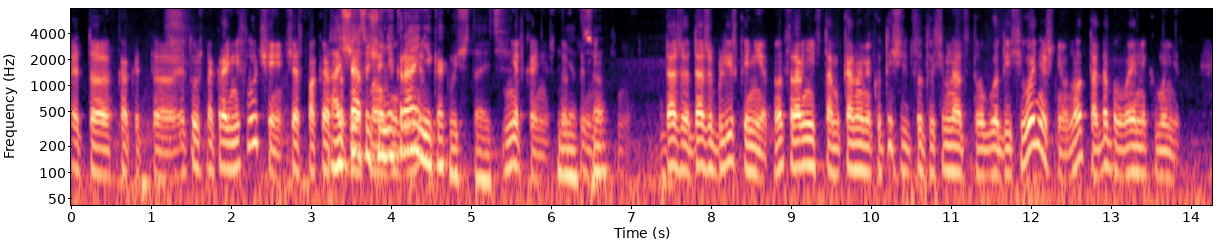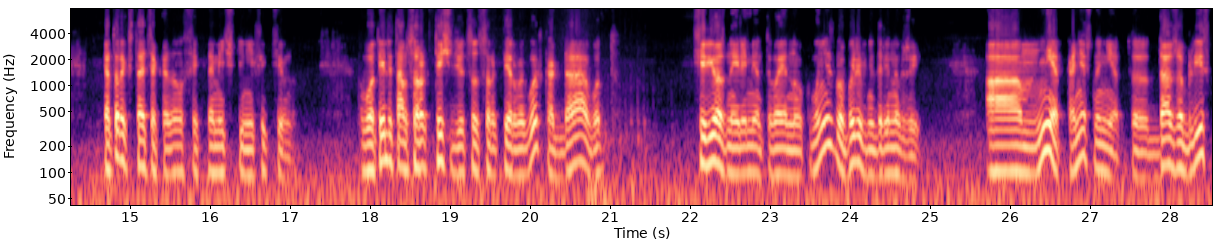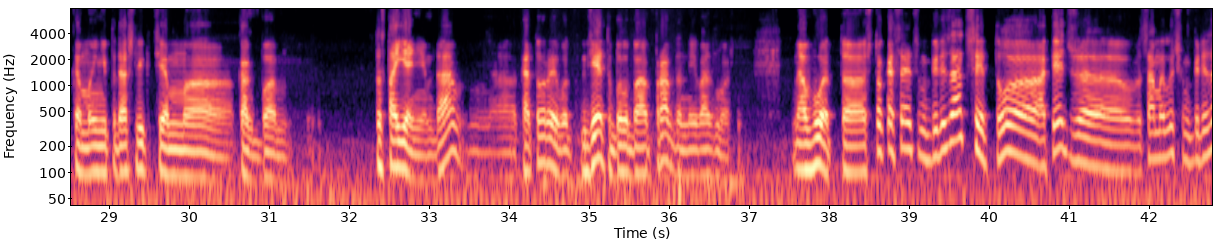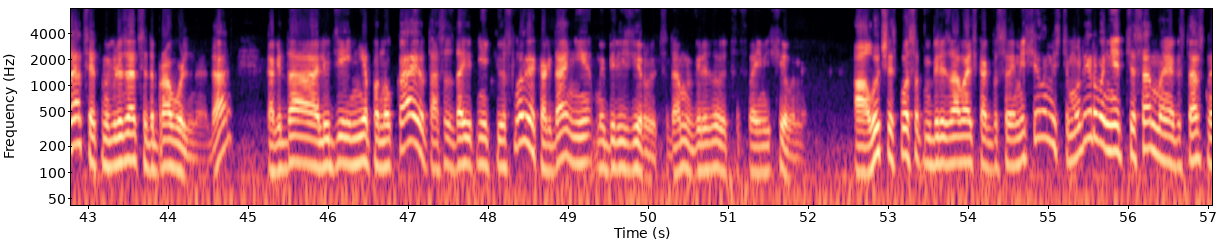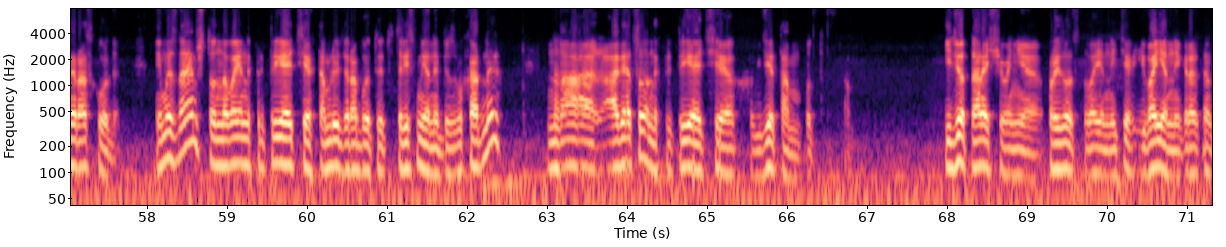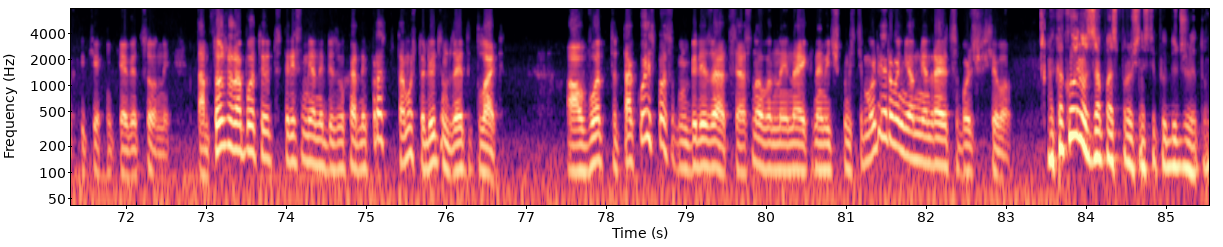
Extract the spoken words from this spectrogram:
это как это, это уж на крайний случай. Сейчас пока. А сейчас еще не крайний, нет. как вы считаете? Нет, конечно. Нет, нет, нет. Даже, даже близко нет. Ну, вот сравните там экономику 1918 года и сегодняшнего, ну, вот тогда был военный коммунизм, который, кстати, оказался экономически неэффективным. Вот, или там 40, 1941 год, когда вот серьезные элементы военного коммунизма были внедрены в жизнь. А, нет, конечно, нет. Даже близко мы не подошли к тем, а, как бы, состояниям, да, а, которые вот, где это было бы оправданно и возможно. А вот. А, что касается мобилизации, то, опять же, самая лучшая мобилизация – это мобилизация добровольная, да, когда людей не понукают, а создают некие условия, когда они мобилизируются, да, мобилизуются своими силами. А лучший способ мобилизовать как бы своими силами, стимулирование, те самые государственные расходы. И мы знаем, что на военных предприятиях там люди работают три смены без выходных, на авиационных предприятиях, где там вот идет наращивание производства военной тех... и военной и гражданской техники авиационной, там тоже работают три смены без выходных, просто потому что людям за это платят. А вот такой способ мобилизации, основанный на экономическом стимулировании, он мне нравится больше всего. А какой у нас запас прочности по бюджету?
